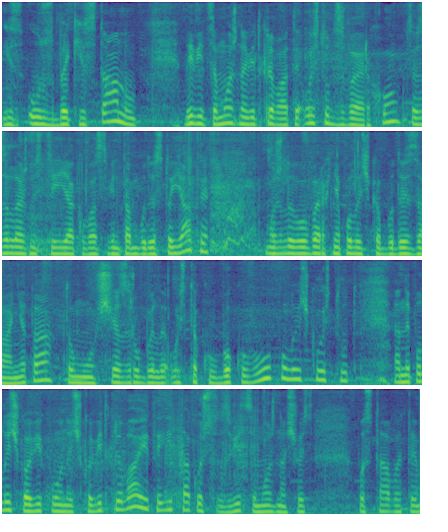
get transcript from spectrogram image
із Узбекистану. Дивіться, можна відкривати ось тут зверху. Це в залежності, як у вас він там буде стояти. Можливо, верхня поличка буде зайнята, тому ще зробили ось таку бокову поличку, ось тут, не поличку, а віконечко. Відкриваєте і також звідси можна щось поставити,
